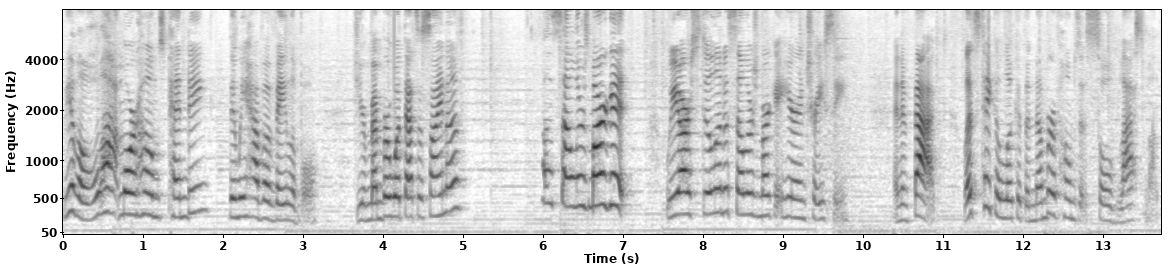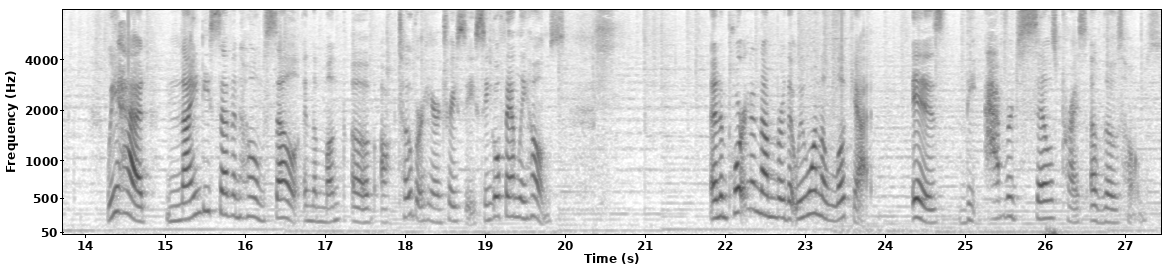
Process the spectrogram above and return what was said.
we have a lot more homes pending than we have available. Do you remember what that's a sign of? A seller's market. We are still in a seller's market here in Tracy. And in fact, let's take a look at the number of homes that sold last month. We had 97 homes sell in the month of October here in Tracy, single family homes. An important number that we want to look at is the average sales price of those homes.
